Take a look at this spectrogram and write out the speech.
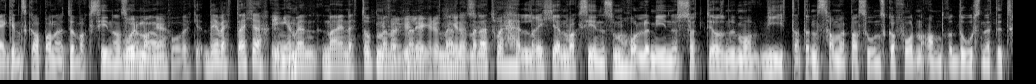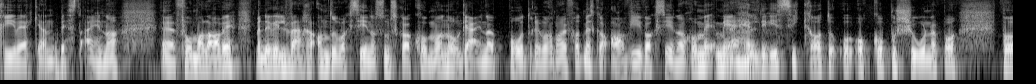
egenskapene til vaksinene som Hvor mange? påvirker. Det vet jeg ikke. Ingen? Men, nei, nettopp. Men, men, men, men, jeg tror heller ikke en vaksine som holder minus 70, og du må vite at den samme personen skal få den andre dosen etter tre uker, er den best egnet eh, for malawi. Men det vil være andre vaksiner som skal komme, og Norge er en av pådriverne for at vi skal avgi vaksiner. Og Vi, vi er heldigvis sikra våre porsjoner på, på,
